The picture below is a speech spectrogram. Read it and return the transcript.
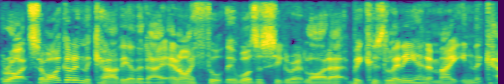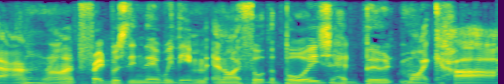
Right, so I got in the car the other day and I thought there was a cigarette lighter because Lenny had a mate in the car, right? Fred was in there with him, and I thought the boys had burnt my car.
